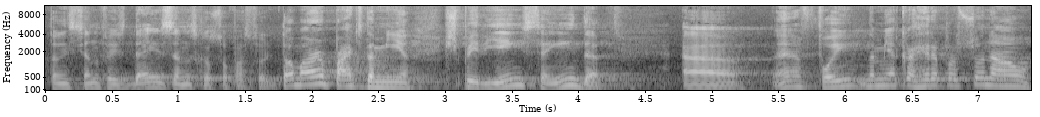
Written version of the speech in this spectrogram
então esse ano fez 10 anos que eu sou pastor. Então a maior parte da minha experiência ainda ah, né, foi na minha carreira profissional.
